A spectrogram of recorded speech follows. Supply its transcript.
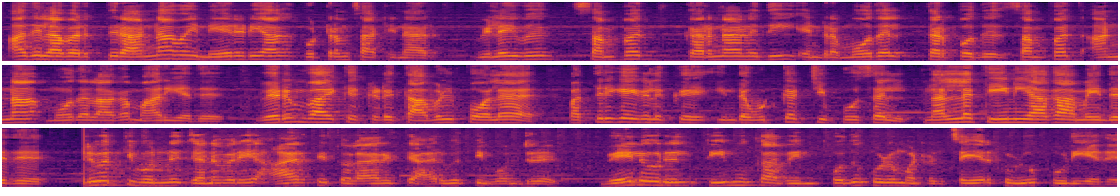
அதில் அவர் திரு. அண்ணாவை நேரடியாக குற்றம் சாட்டினார். விளைவு சம்பத் கருணாநிதி என்ற மோதல் தற்போது சம்பத் அண்ணா மோதலாக மாறியது. வெறும் வாய்க்கு கிடைத்த அவள் போல பத்திரிகைகளுக்கு இந்த உட்கட்சி பூசல் நல்ல தீனியாக அமைந்தது. இருபத்தி ஒன்று ஜனவரி ஆயிரத்தி தொள்ளாயிரத்தி அறுபத்தி ஒன்று வேலூரில் திமுகவின் பொதுக்குழு மற்றும் செயற்குழு கூடியது.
